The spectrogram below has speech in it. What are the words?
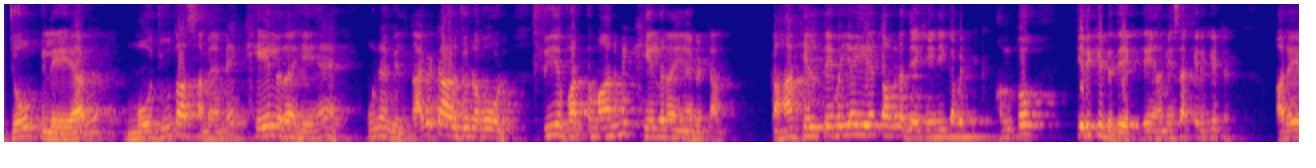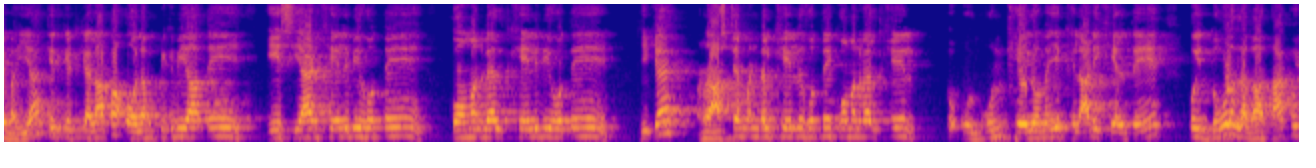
जो प्लेयर मौजूदा समय में खेल रहे हैं, उन्हें मिलता है। बेटा अर्जुन अवार्ड तो ये वर्तमान में खेल रहे हैं बेटा। कहाँ खेलते हैं भैया? ये तो हमने देखे ही नहीं। कभी हम तो क्रिकेट देखते हैं, हमेशा क्रिकेट। अरे भैया, क्रिकेट के अलावा ओलंपिक भी आते हैं, एशियाड खेल भी होते हैं, कॉमनवेल्थ खेल भी होते हैं, ठीक है? राष्ट्रीय मंडल खेल होते हैं, कॉमनवेल्थ खेल। तो उन खेलों में ये खिलाड़ी खेलते हैं, कोई दौड़ लगाता, कोई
